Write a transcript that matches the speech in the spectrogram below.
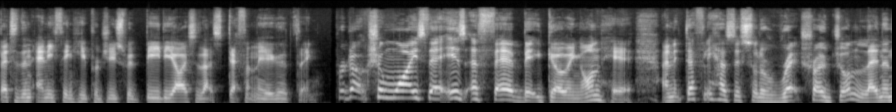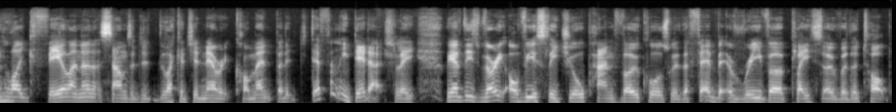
better than anything he produced with Beady Eye, so that's definitely a good thing. Production wise, there is a fair bit going on here, and it definitely has this sort of retro John Lennon like feel. I know that sounds like a generic comment, but it definitely did actually. We have these very obviously dual panned vocals with a fair bit of reverb placed over the top,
